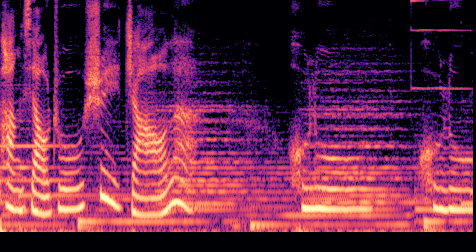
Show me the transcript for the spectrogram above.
胖小猪睡着了，呼噜呼噜。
